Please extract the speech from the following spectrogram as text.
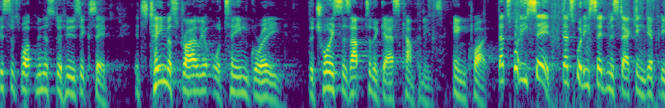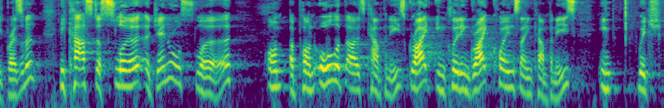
this is what Minister Husic said, it's Team Australia or Team Greed. The choice is up to the gas companies. End quote. That's what he said. That's what he said, Mr Acting Deputy President. He cast a slur, a general slur, on, upon all of those companies, great, including great Queensland companies, in, which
